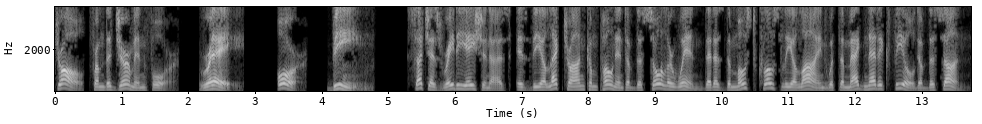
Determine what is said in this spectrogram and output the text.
Strahl, from the German for «ray» or «beam», such as radiation is, is the electron component of the solar wind that is the most closely aligned with the magnetic field of the Sun.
